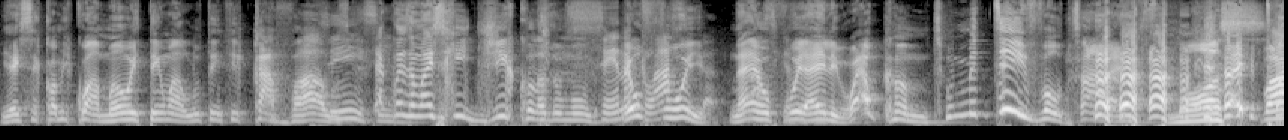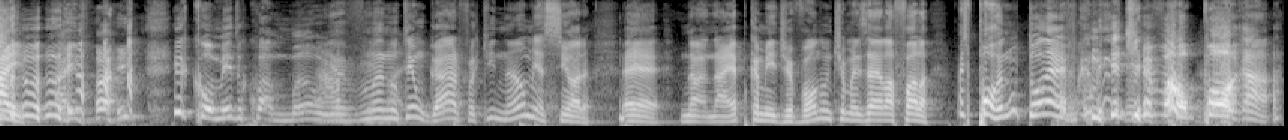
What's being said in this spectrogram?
E aí você come com a mão e tem uma luta entre cavalos. Sim, É a sim. coisa mais ridícula do mundo. Cena eu clássica, fui, né? Eu clássica fui. dessa. Aí ele, Welcome to Medieval Times. Nossa! Aí vai, aí vai, e comendo com a mão. e, Ave mas não tem um garfo aqui? Não, minha senhora. É, na, na época medieval não tinha, mas aí ela fala, mas porra, eu não tô na época medieval, porra!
